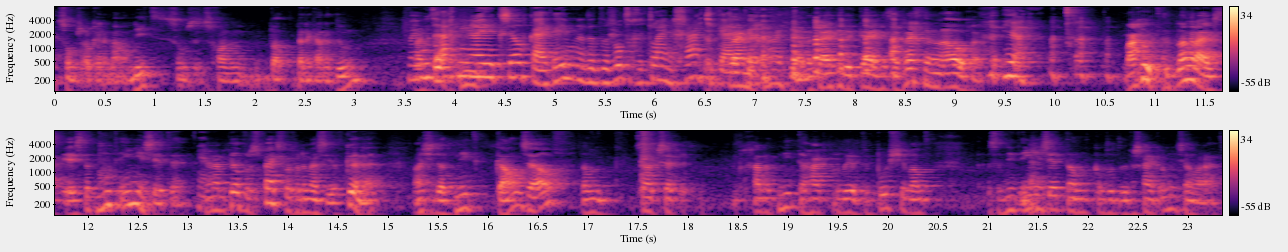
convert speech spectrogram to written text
soms ook helemaal niet. Soms is het gewoon wat ben ik aan het doen. Maar je moet eigenlijk niet naar jezelf kijken, je moet naar dat rottige kleine gaatje kijken. Kleine gaatje, ja. Dan kijk je, kijken ze recht in hun ogen. Ja. Maar goed, het belangrijkste is, dat moet in je zitten. En daar heb ik heel veel respect voor, voor de mensen die dat kunnen. Maar als je dat niet kan zelf, dan zou ik zeggen, ga het niet te hard proberen te pushen, want als het niet in je zit, dan komt het er waarschijnlijk ook niet zomaar uit.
